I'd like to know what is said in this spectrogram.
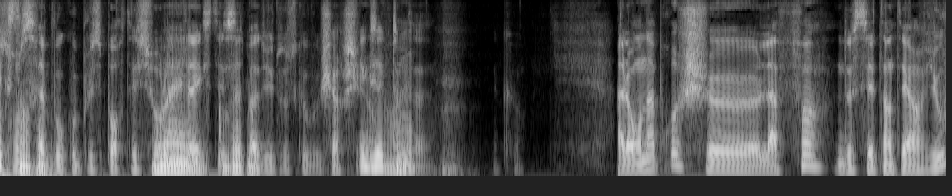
texte en serait beaucoup plus portée sur Ouais, le texte et c'est pas du tout ce que vous cherchez. hein. Exactement. D'accord. Alors on approche euh, la fin de cette interview.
